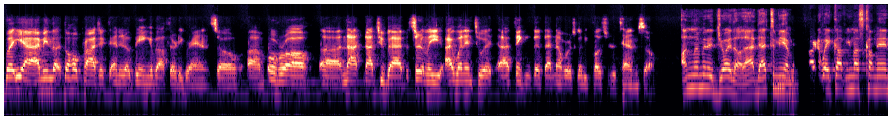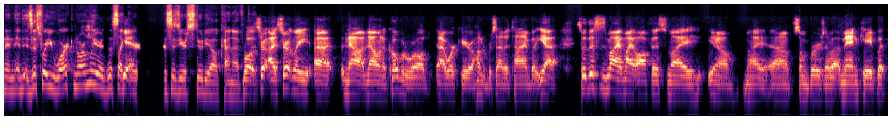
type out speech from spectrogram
but yeah, I mean, the, the whole project ended up being about thirty grand. So um, overall, uh, not not too bad. But certainly, I went into it uh, thinking that that number was going to be closer to ten. So unlimited joy, though. That that to me, mm-hmm. I'm hard to wake up. You must come in, and, and, is this where you work normally, or is this like yeah. your this is your studio kind of. Well, I certainly uh, now now in a COVID world, I work here 100 percent of the time. But yeah, so this is my my office, my you know my uh, some version of a man cave, but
